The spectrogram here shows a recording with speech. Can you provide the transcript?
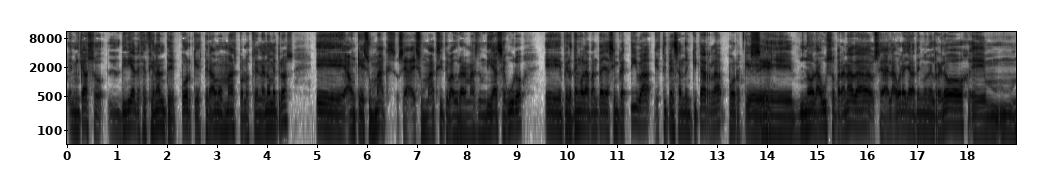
en mi caso, diría decepcionante porque esperábamos más por los 3 nanómetros. Eh, aunque es un max, o sea, es un max y te va a durar más de un día seguro, eh, pero tengo la pantalla siempre activa, y estoy pensando en quitarla porque no la uso para nada, o sea, la hora ya la tengo en el reloj, eh, mm,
